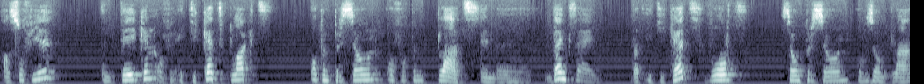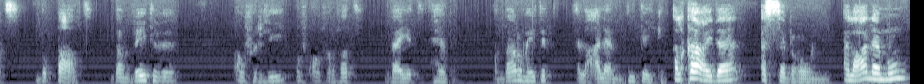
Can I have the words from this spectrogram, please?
Alsof je een teken of een etiket plakt op een persoon of op een plaats. En uh, dankzij dat etiket wordt zo'n persoon of zo'n plaats bepaald. Dan weten we over wie of over wat wij het hebben. En daarom heet het al-alam, een teken. Al-qa'ida السبعون العلم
